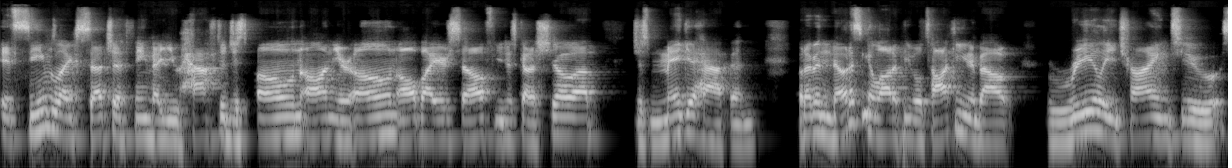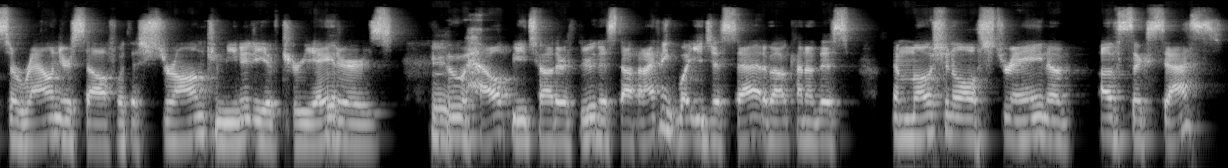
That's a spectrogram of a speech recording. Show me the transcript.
it, seems like such a thing that you have to just own on your own, all by yourself. You just got to show up, just make it happen. But I've been noticing a lot of people talking about really trying to surround yourself with a strong community of creators mm. who help each other through this stuff. And I think what you just said about kind of this emotional strain of of success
